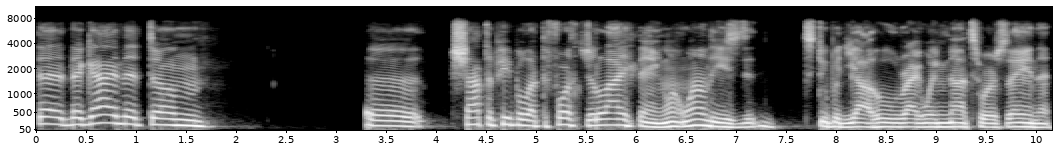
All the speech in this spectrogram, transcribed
the the guy that um uh shot the people at the Fourth of July thing. One, one of these stupid Yahoo right wing nuts were saying that.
